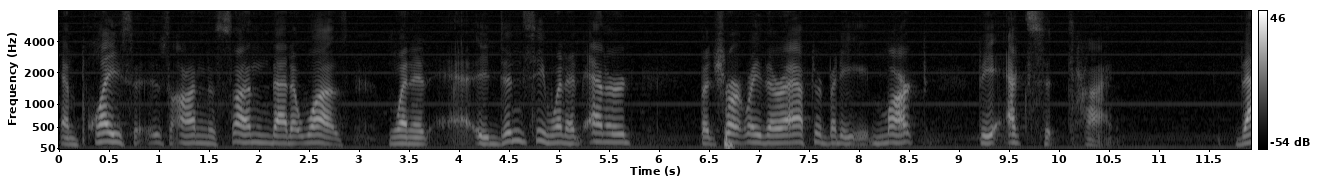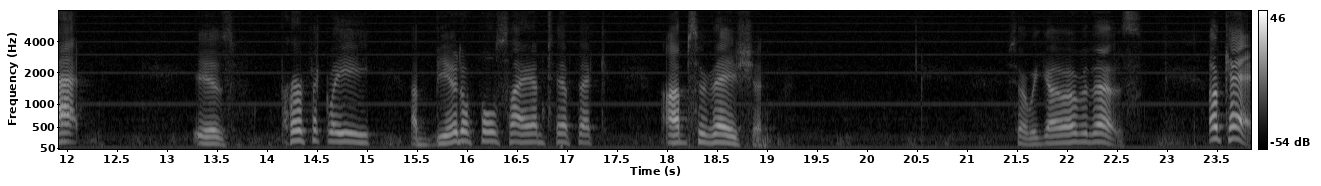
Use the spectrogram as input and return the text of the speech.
and places on the sun that it was when it, he didn't see when it entered, but shortly thereafter, but he marked the exit time. That is perfectly a beautiful scientific observation. So we go over those. Okay.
